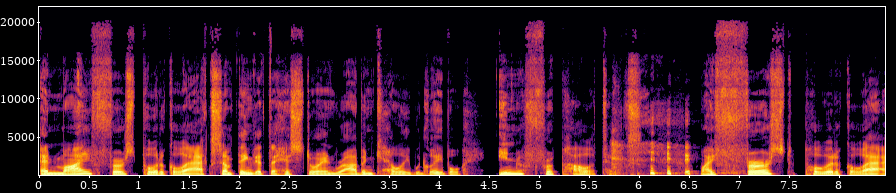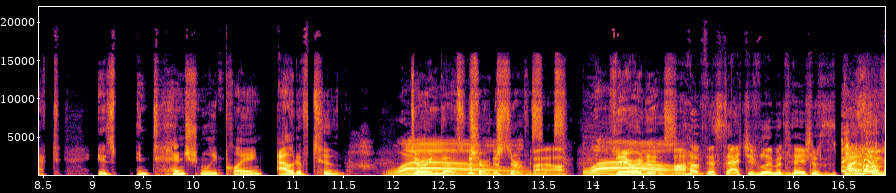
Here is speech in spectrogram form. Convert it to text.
And my first political act, something that the historian Robin Kelley would label infrapolitics, my first political act is intentionally playing out of tune Wow. during those church services. Wow. Wow. There it is. I hope the statute of limitations is passed. I hope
